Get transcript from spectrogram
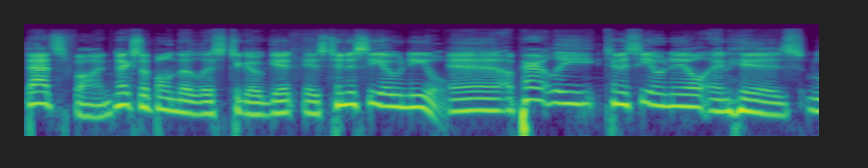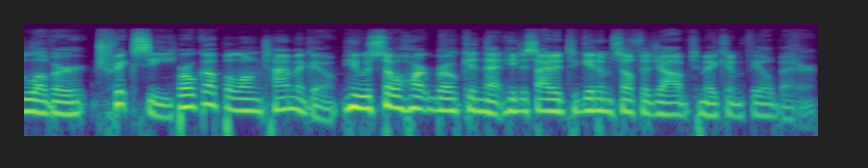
that's fun. Next up on the list to go get is Tennessee O'Neill. Apparently, Tennessee O'Neill and his lover, Trixie, broke up a long time ago. He was so heartbroken that he decided to get himself a job to make him feel better.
